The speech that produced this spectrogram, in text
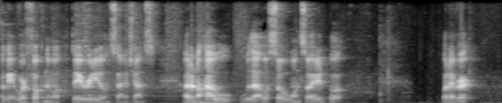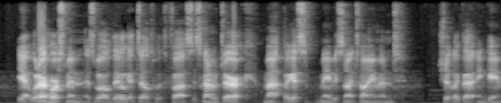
Okay, we're fucking them up. They really don't stand a chance. I don't know how that was so one-sided, but whatever. yeah, with our horsemen as well, they'll get dealt with fast. It's kind of a dark map. I guess maybe it's nighttime and shit like that in game.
